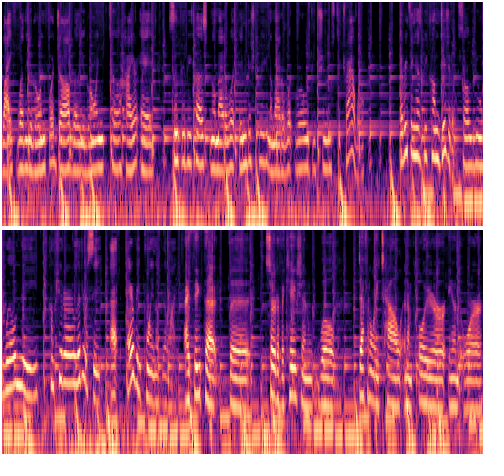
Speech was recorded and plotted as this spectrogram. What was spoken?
life, whether you're going for a job, whether you're going to higher ed, simply because no matter what industry, no matter what road you choose to travel, everything has become digital. So you will need computer literacy at every point of your life. I think that the certification will definitely tell an employer and or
